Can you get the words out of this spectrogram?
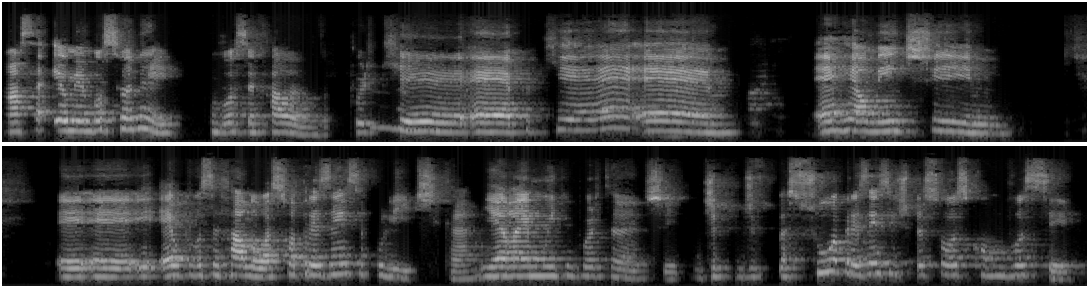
Nossa, eu me emocionei com você falando, porque é porque é, é, é realmente é, é, é, o que você falou, a sua presença política, e ela é muito importante, de, de, a sua presença de pessoas como você.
